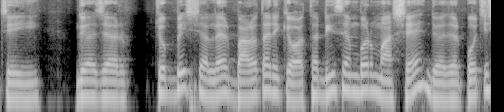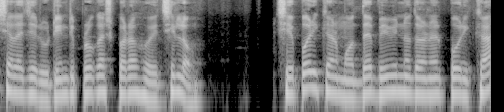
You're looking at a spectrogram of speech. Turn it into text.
যেই দুই হাজার চব্বিশ সালের বারো তারিখে, অর্থাৎ ডিসেম্বর মাসে দুই হাজার পঁচিশ সালে যে রুটিনটি প্রকাশ করা হয়েছিল, সে পরীক্ষার মধ্যে বিভিন্ন ধরনের পরীক্ষা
